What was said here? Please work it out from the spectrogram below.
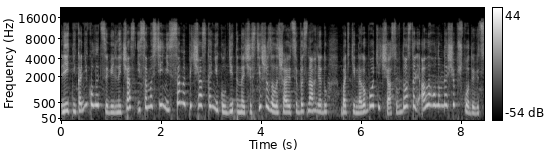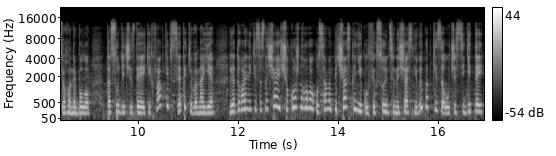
Літні канікули це вільний час і самостійність. Саме під час канікул діти найчастіше залишаються без нагляду. Батьки на роботі, часу вдосталь, але головне, щоб шкоди від цього не було. Та судячи з деяких фактів, все-таки вона є. Рятувальники зазначають, що кожного року саме під час канікул фіксуються нещасні випадки за участі дітей.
